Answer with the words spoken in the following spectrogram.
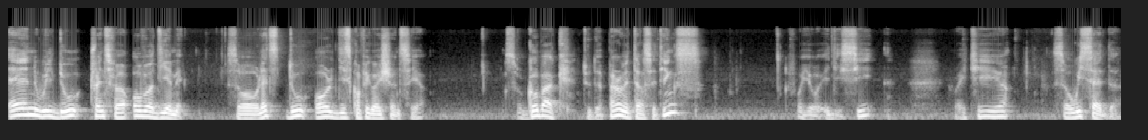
and we'll do transfer over DMA. So let's do all these configurations here. So go back to the parameter settings for your ADC right here. So we said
